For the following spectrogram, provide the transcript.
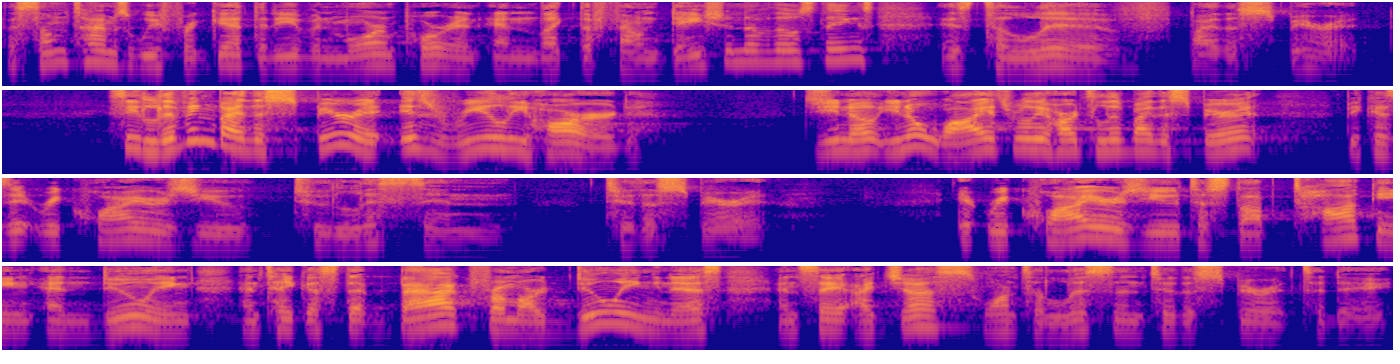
that sometimes we forget that even more important and like the foundation of those things is to live by the Spirit. See, living by the Spirit is really hard. Do you know, you know why it's really hard to live by the Spirit? Because it requires you to listen to the Spirit. It requires you to stop talking and doing and take a step back from our doingness and say, I just want to listen to the Spirit today.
